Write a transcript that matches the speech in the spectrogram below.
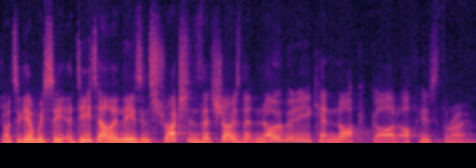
Once again, we see a detail in these instructions that shows that nobody can knock God off his throne.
